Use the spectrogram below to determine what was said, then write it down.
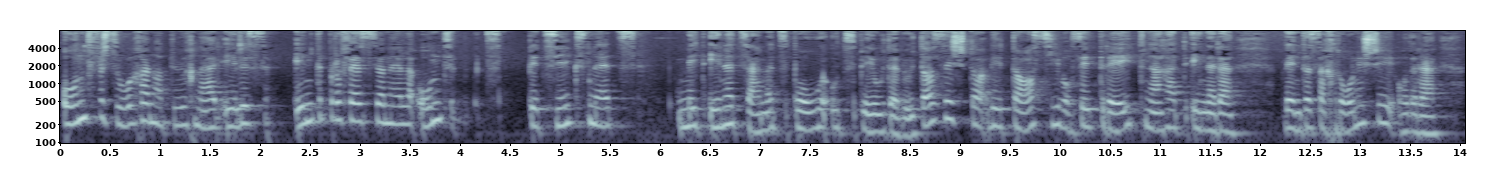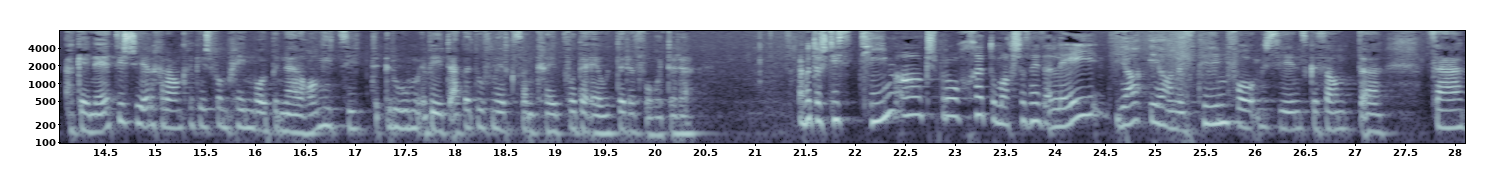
Und versuchen natürlich dann ihr interprofessionelle und das Beziehungsnetz mit ihnen zusammenzubauen und zu bilden. Weil das ist, wird das sein, was sie trägt, nachher in einer, wenn das eine chronische oder eine, eine genetische Erkrankung ist vom Kind, die über einen langen Zeitraum wird eben die Aufmerksamkeit der Eltern fordern. Aber du hast dein Team angesprochen, du machst das nicht allein? Ja, ich habe ein Team von, wir sind insgesamt äh, zehn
